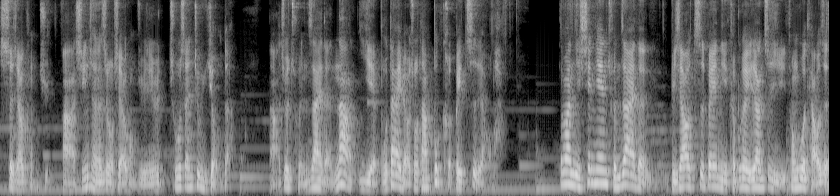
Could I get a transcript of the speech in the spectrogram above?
社交恐惧啊，形成了这种社交恐惧，就是出生就有的啊，就存在的，那也不代表说它不可被治疗吧。对吧？你先天存在的比较自卑，你可不可以让自己通过调整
